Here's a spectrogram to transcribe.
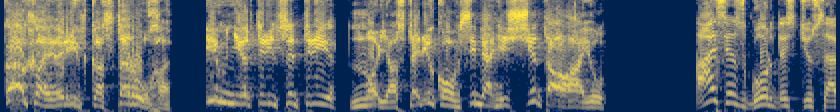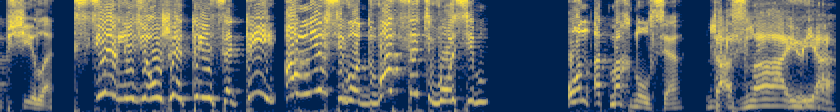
«Какая Ритка старуха? И мне 33, но я стариком себя не считаю. Ася с гордостью сообщила. Стерляди уже 33, а мне всего 28. Он отмахнулся. Да знаю я.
